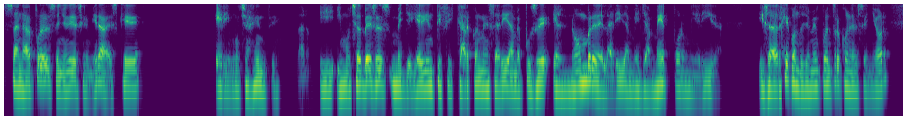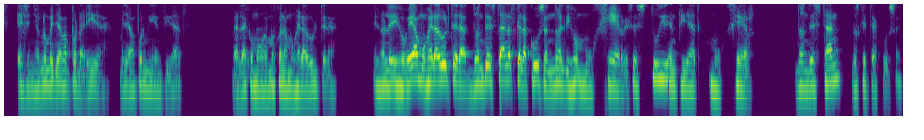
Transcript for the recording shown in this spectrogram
sanar por el Señor y decir, mira, es que herí mucha gente. Claro. Y, muchas veces me llegué a identificar con esa herida, me puse el nombre de la herida, me llamé por mi herida. Y saber que cuando yo me encuentro con el Señor, el Señor no me llama por la herida, me llama por mi identidad. ¿Verdad? Como vemos con la mujer adúltera. Él no le dijo, vea, mujer adúltera, ¿dónde están las que la acusan? No, él dijo, mujer, esa es tu identidad, mujer. ¿Dónde están los que te acusan?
